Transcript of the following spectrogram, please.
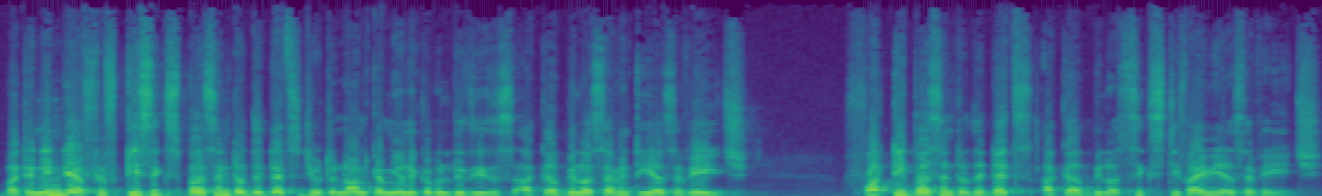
But in India, 56% of the deaths due to non communicable diseases occur below 70 years of age. 40% of the deaths occur below 65 years of age.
